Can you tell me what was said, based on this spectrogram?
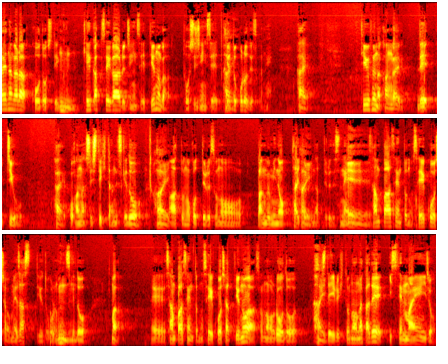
えながら行動していく、うん。計画性がある人生っていうのが投資人生っていうところですかね。はい、っていうふうな考えで一応、はい、お話ししてきたんですけど、はい。まあ、あと残ってるその番組のタイトルになってるですね、はい。ええ。3%の成功者を目指すっていうところなんですけど、まあえー、3%の成功者っていうのはその労働はいしている人の中で1000万円以上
